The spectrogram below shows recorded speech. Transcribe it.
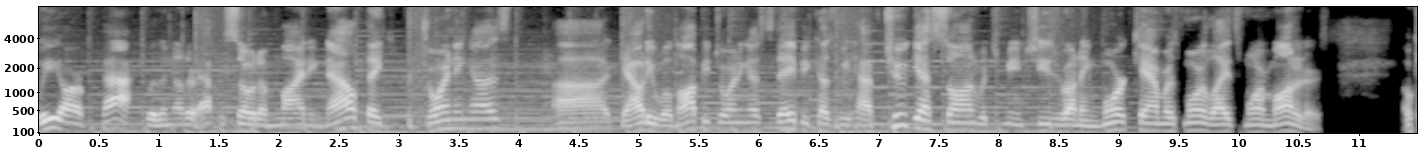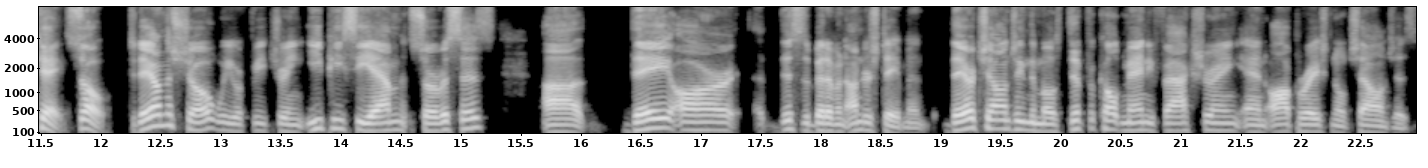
We are back with another episode of Mining Now. Thank you for joining us. Uh, Gowdy will not be joining us today because we have two guests on, which means she's running more cameras, more lights, more monitors. Okay, so today on the show, we are featuring EPCM services. Uh, they are, this is a bit of an understatement, they are challenging the most difficult manufacturing and operational challenges.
